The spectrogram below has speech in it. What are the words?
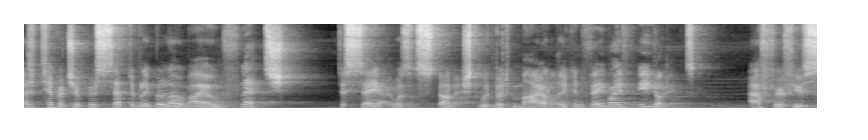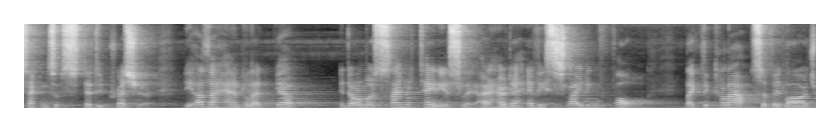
at a temperature perceptibly below my own flesh. To say I was astonished would but mildly convey my feelings. After a few seconds of steady pressure, the other hand let go and almost simultaneously I heard a heavy sliding fall, like the collapse of a large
